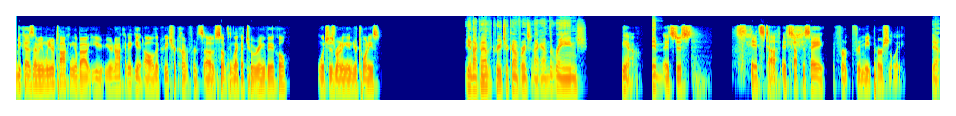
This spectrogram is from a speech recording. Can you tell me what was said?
because I mean, when you're talking about you, you're not going to get all the creature comforts of something like a touring vehicle, which is running in your 20s. You're not going to have the creature comforts. You're not going to have the range. Yeah, It, it's just, it's tough. It's tough to say for for me personally. Yeah.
